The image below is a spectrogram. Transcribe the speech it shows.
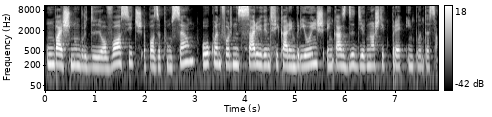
um baixo número de ovócitos após a punção ou quando for necessário identificar embriões em caso de diagnóstico pré-implantação.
